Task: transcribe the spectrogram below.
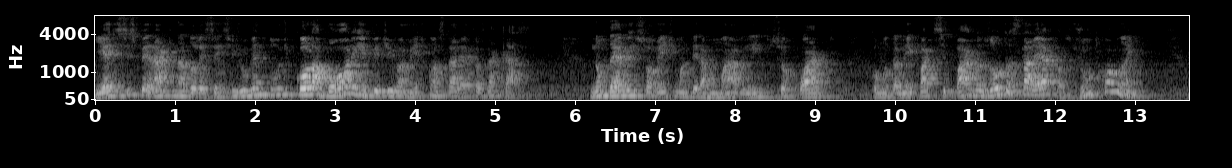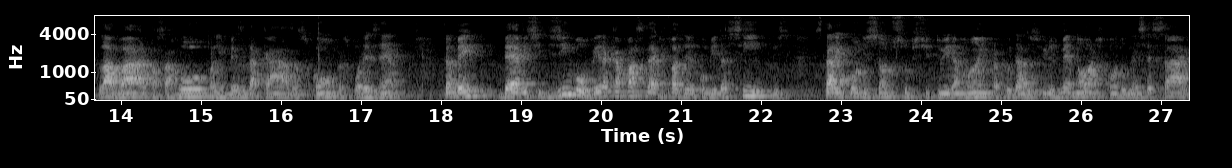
E é de se esperar que na adolescência e juventude colaborem efetivamente com as tarefas da casa. Não devem somente manter arrumado e limpo o seu quarto, como também participar das outras tarefas junto com a mãe. Lavar, passar roupa, limpeza da casa, as compras, por exemplo. Também deve-se desenvolver a capacidade de fazer comida simples, estar em condição de substituir a mãe para cuidar dos filhos menores quando necessário.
